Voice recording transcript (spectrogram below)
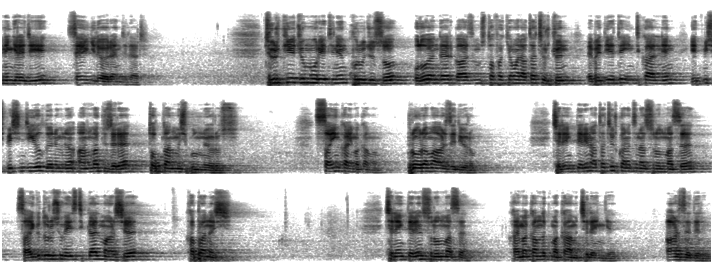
geleceği sevgili öğrenciler. Türkiye Cumhuriyeti'nin kurucusu Ulu Önder Gazi Mustafa Kemal Atatürk'ün ebediyete intikalinin 75. yıl dönümünü anmak üzere toplanmış bulunuyoruz. Sayın Kaymakamım, programı arz ediyorum. Çelenklerin Atatürk anıtına sunulması, saygı duruşu ve istiklal marşı, kapanış. Çelenklerin sunulması, kaymakamlık makamı çelengi. Arz ederim.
